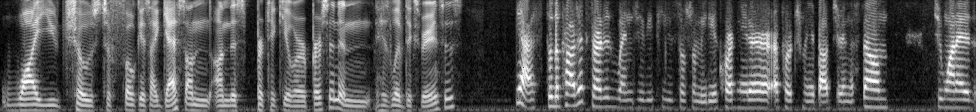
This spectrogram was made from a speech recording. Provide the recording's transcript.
why you chose to focus, I guess, on on this particular person and his lived experiences. Yeah, so the project started when JVP's social media coordinator approached me about doing a film. She wanted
